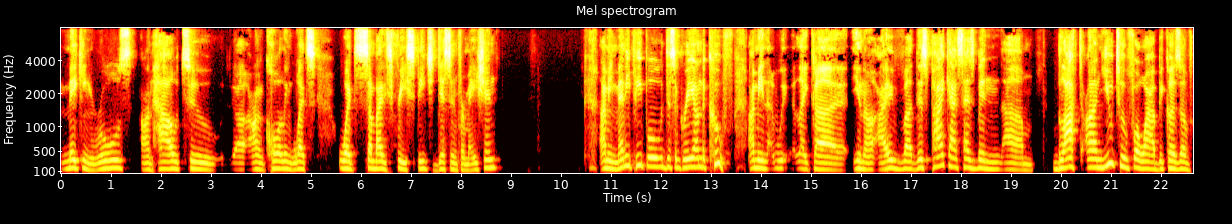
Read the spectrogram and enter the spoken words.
making rules on how to uh, on calling what's what somebody's free speech disinformation I mean, many people disagree on the coof. I mean, we, like, uh, you know, I've, uh, this podcast has been, um, blocked on YouTube for a while because of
